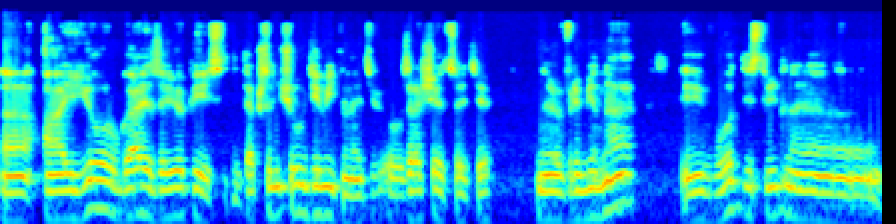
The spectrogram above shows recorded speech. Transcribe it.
а ее ругали за ее песни. Так что ничего удивительного, возвращаются эти времена, и вот действительно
